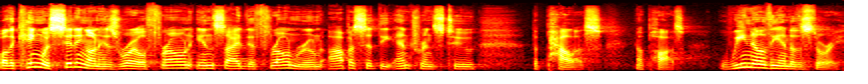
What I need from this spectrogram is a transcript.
while the king was sitting on his royal throne inside the throne room opposite the entrance to the palace. Now, pause. We know the end of the story.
